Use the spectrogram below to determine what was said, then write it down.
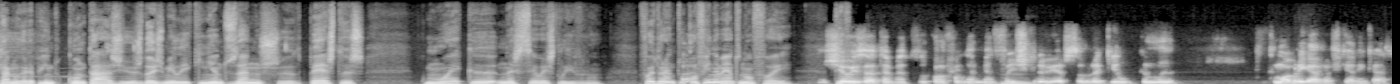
Jaime Garapinto, Contágios, 2500 anos de pestes. Como é que nasceu este livro? Foi durante o confinamento, não foi? Nasceu exatamente do confinamento, foi hum. escrever sobre aquilo que me, que me obrigava a ficar em casa.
